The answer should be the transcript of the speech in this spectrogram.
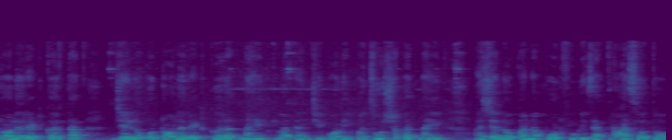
टॉलरेट करतात. जे लोक टॉलरेट करत नाहीत किंवा त्यांची बॉडी पचवू शकत नाहीत अशा लोकांना पोटफुगीचा त्रास होतो.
